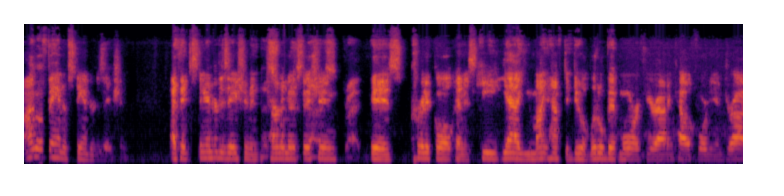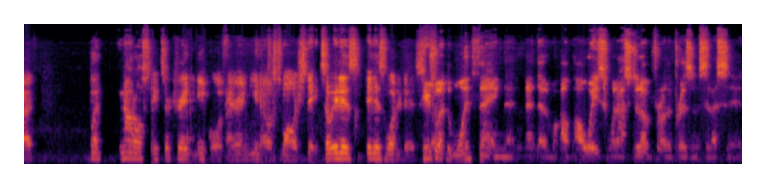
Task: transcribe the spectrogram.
I'm a fan of standardization. I think standardization in That's tournament what this does. fishing Right. is critical and is key. Yeah, you might have to do a little bit more if you're out in California and drive, not all states are created equal if you're in, you know, a smaller state. So it is it is what it is. Here's But- what the one thing that, that, that always, when I stood up in front of the president, said I said,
